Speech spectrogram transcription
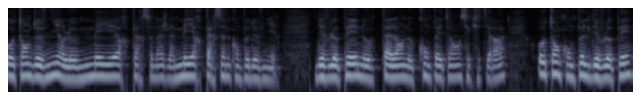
autant devenir le meilleur personnage, la meilleure personne qu'on peut devenir. Développer nos talents, nos compétences, etc. Autant qu'on peut le développer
